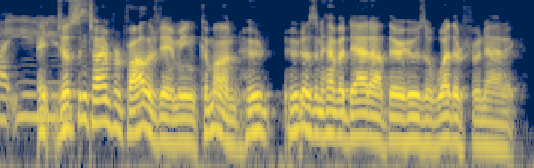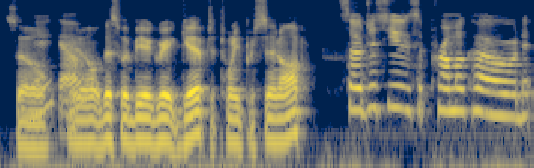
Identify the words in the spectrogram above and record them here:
Uh, you Hey, use, just in time for Father's Day. I mean, come on. Who who doesn't have a dad out there who's a weather fanatic? So There you know, this would be a great gift at twenty percent off. So just use promo code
